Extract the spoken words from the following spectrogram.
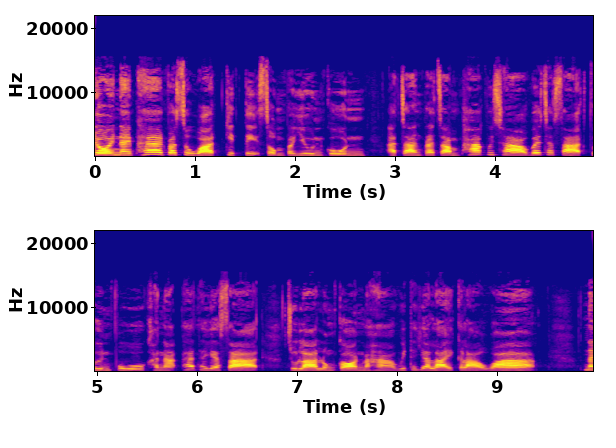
โดยนายแพทย์วสุวัตกิติสมประยูนกุล อาจารย์ประจำภาควิชาเวชศาสตร์ฟื้นฟู คณะแพทยศาสตร์ จุฬาลงกรณ์มหาวิทยาลัยกล่าวว่า ใน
